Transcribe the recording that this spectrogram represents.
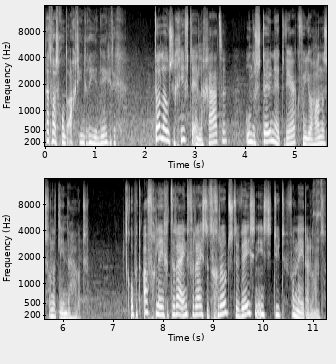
Dat was rond 1893. Talloze giften en legaten ondersteunen het werk van Johannes van het Lindenhout. Op het afgelegen terrein verrijst het grootste wezeninstituut van Nederland.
